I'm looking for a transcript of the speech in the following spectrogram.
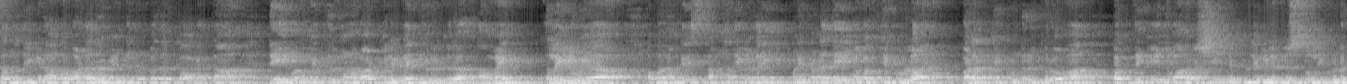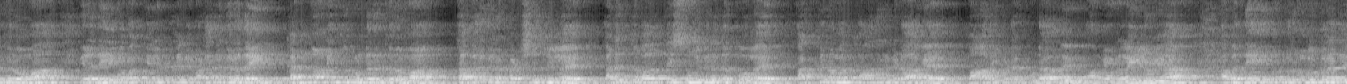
சன்னதிகளாக வளர வேண்டும் என்பதற்காகத்தான் தெய்வமை நம்மை திருமண வாழ்க்கையில் இணைத்திருக்கிறார். அமை அல்லையா அப்ப நம்முடைய சன்னதிகளை இப்படிப்பட்ட வளர்த்தி கொண்டிருக்கிறோமா? பக்திக்கு ஏதுவான விஷயத்தை பிள்ளைகளுக்கு சொல்லிக் கொடுக்கிறோமா? இல்ல தெய்வ பக்தியில பிள்ளைகள் வளர்கிறதை கண்காணித்துக் கொண்டிருக்கிறோமா? தவறுகிற பட்சத்தில் அடுத்த வார்த்தை சொல்லுகிறது போல அக்கிரமக்காரர்களாக மாறிவிடக் கூடாது ஆமை நிலையிலுயா அப்ப தேவன் விரும்புகிறது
